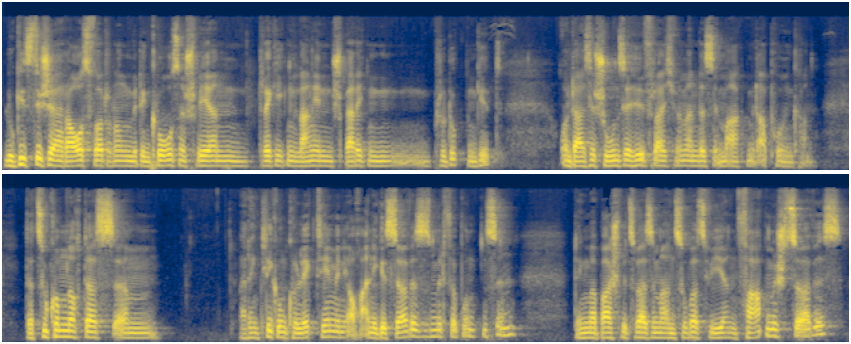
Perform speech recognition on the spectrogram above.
logistische Herausforderungen mit den großen, schweren, dreckigen, langen, sperrigen Produkten gibt. Und da ist es schon sehr hilfreich, wenn man das im Markt mit abholen kann. Dazu kommt noch, dass ähm, bei den Click-and-Collect-Themen ja auch einige Services mit verbunden sind. Denken wir beispielsweise mal an sowas wie einen Farbmisch-Service.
